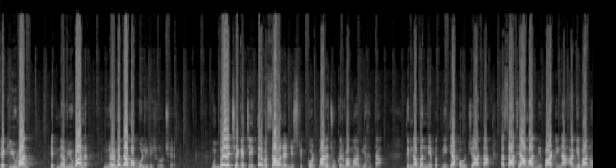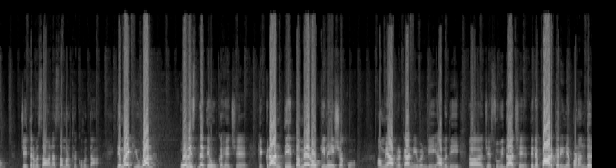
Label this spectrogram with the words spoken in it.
એક યુવાન, એક નવયુવાન નર્મદામાં બોલી રહ્યો છે. મુદ્દો એ છે કે ચૈતર વસાવાને ડિસ્ટ્રિક્ટ કોર્ટમાં રજૂ કરવામાં આવ્યા હતા. તેમના બંને પત્ની ત્યાં પહોંચ્યા હતા. સાથે આમ આદમી પાર્ટીના આગેવાનો ચૈતર વસાવાના સમર્થકો હતા. તેમાં એક યુવાન પોલીસને તેવું કહે છે કે, ક્રાંતિ તમે રોકી નહીં શકો. અમે આ પ્રકારની વંડી, આ બધી જે સુવિધા છે તેને પાર કરીને પણ અંદર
